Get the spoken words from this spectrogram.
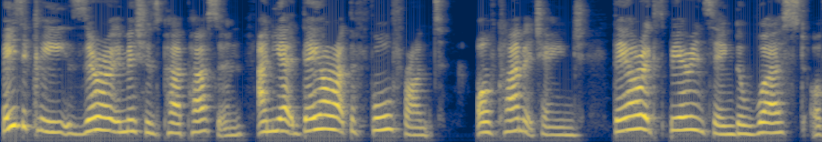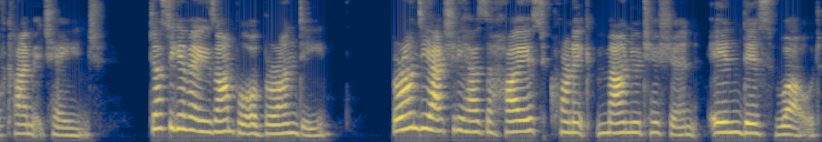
basically zero emissions per person, and yet they are at the forefront of climate change. They are experiencing the worst of climate change. Just to give an example of Burundi, Burundi actually has the highest chronic malnutrition in this world.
